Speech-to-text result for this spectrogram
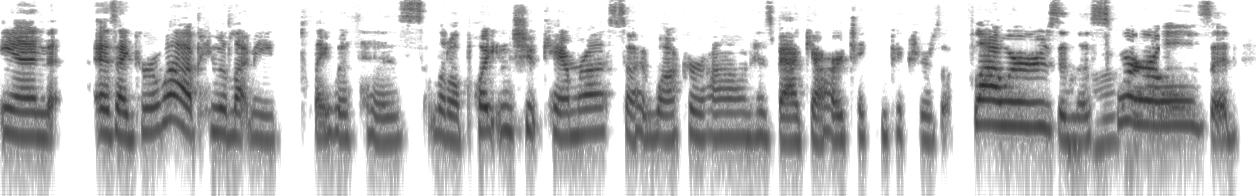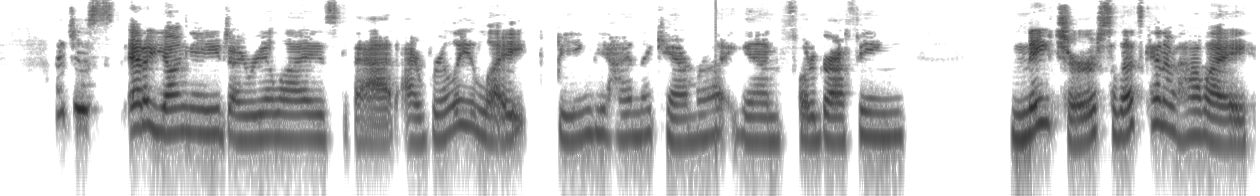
And as I grew up, he would let me play with his little point and shoot camera. So I'd walk around his backyard taking pictures of flowers and the uh-huh. squirrels and I just, at a young age, I realized that I really like being behind the camera and photographing nature. So that's kind of how I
